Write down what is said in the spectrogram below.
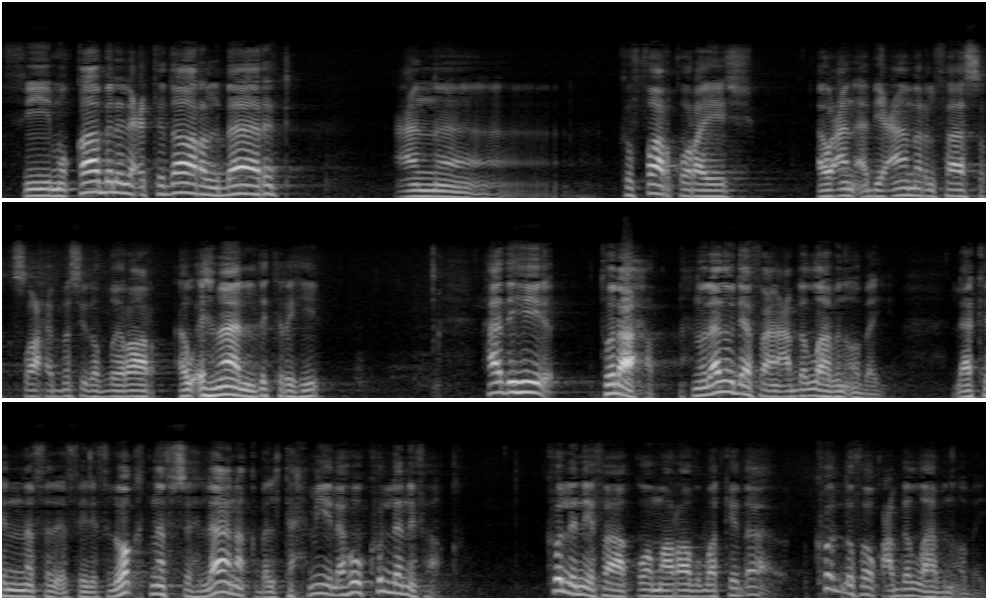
في مقابل الاعتذار البارد عن كفار قريش أو عن أبي عامر الفاسق صاحب مسجد الضرار أو إهمال ذكره. هذه تلاحظ نحن لا ندافع عن عبد الله بن أبي. لكن في, في, الوقت نفسه لا نقبل تحميله كل نفاق. كل نفاق ومرض وكذا كله فوق عبد الله بن أبي.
